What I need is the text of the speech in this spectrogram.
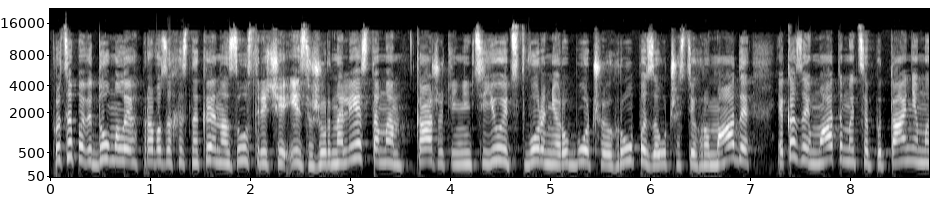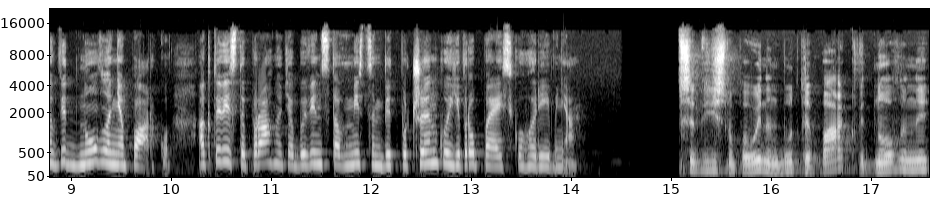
Про це повідомили правозахисники на зустрічі із журналістами. кажуть, ініціюють створення робочої групи за участі громади, яка займатиметься питаннями відновлення парку. Активісти прагнуть, аби він став місцем відпочинку європейського рівня. Це дійсно повинен бути парк відновлений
